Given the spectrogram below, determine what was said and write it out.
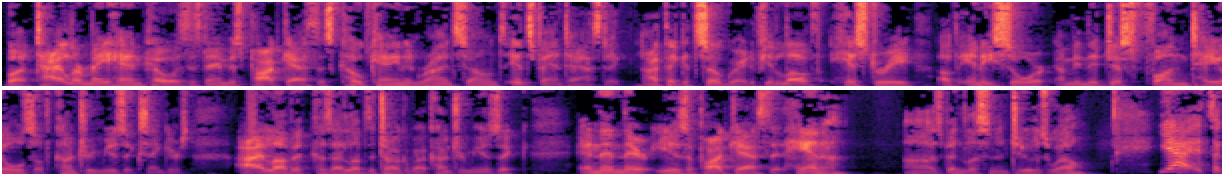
But Tyler Mahan Coe is his name. His podcast is Cocaine and Rhinestones. It's fantastic. I think it's so great. If you love history of any sort, I mean, they're just fun tales of country music singers. I love it because I love to talk about country music. And then there is a podcast that Hannah uh, has been listening to as well. Yeah, it's a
